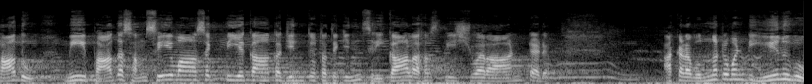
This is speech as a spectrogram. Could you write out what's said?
కాదు మీ పాద సంసేవాసక్తియ కాక జంతు తతికిన్ శ్రీకాళహస్తీశ్వర అంటాడు. అక్కడ ఉన్నటువంటి ఏనుగు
